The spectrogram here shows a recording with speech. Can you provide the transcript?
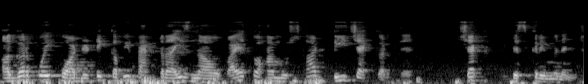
अगर कोई क्वाड्रेटिक कभी फैक्टराइज ना हो पाए तो हम उसका डी चेक करते हैं। चेक डिस्क्रिमिनेंट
